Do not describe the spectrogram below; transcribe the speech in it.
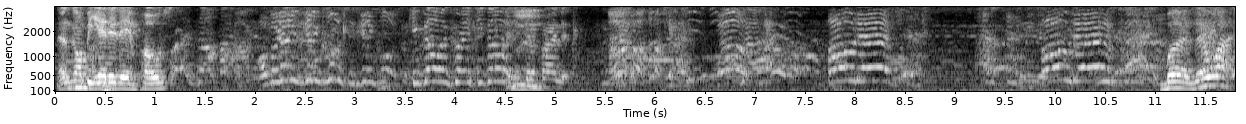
That's gonna be edited in post. Oh my god, he's getting close, he's getting close. Keep going, Chris. Keep going. Mm. Yeah. Find it. Hold him! Hold him! But if they're watch,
